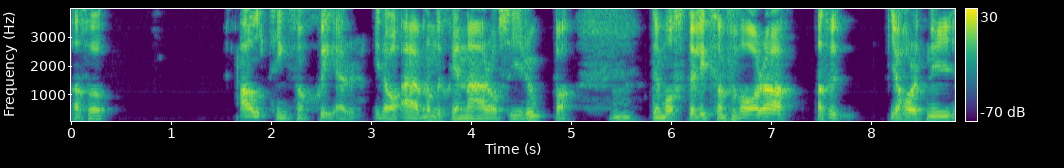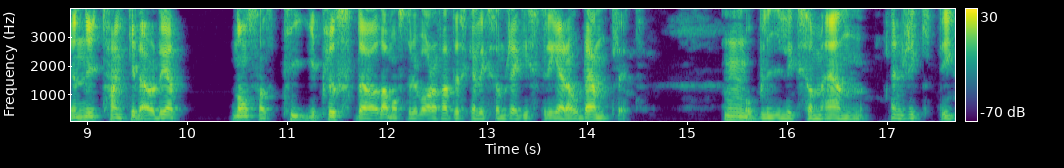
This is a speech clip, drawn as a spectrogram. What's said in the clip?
alltså, allting som sker idag, även om det sker nära oss i Europa, Mm. det måste liksom vara, alltså, jag har ett ny, en ny tanke där och det är att någonstans 10 plus döda måste det vara för att det ska liksom registrera ordentligt Mm. och bli liksom en, en riktig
